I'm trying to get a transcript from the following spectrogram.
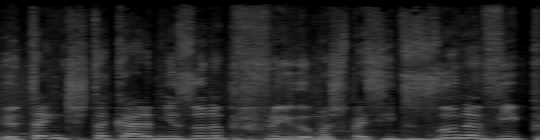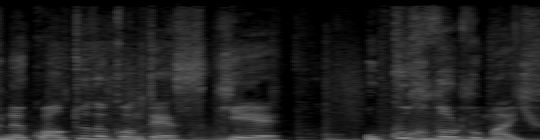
eu tenho de destacar a minha zona preferida, uma espécie de zona VIP na qual tudo acontece, que é o corredor do meio.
